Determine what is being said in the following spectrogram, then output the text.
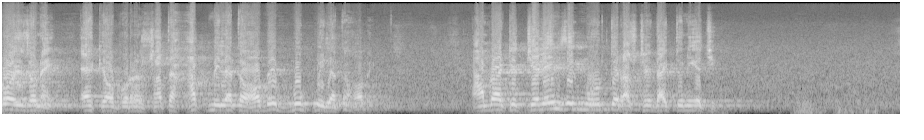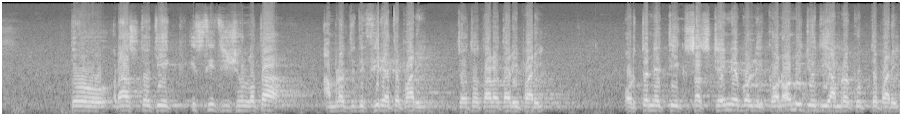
প্রয়োজনে একে অপরের সাথে হাত মিলাতে হবে, বুক মিলাতে হবে। আমরা একটা চ্যালেঞ্জিং মুহূর্তে রাষ্ট্রের দায়িত্ব নিয়েছি। তো রাজনৈতিক স্থিতিশীলতা আমরা যদি ফিরাতে পারি, যত তাড়াতাড়ি পারি, অর্থনৈতিক সাস্টেনেবল ইকোনমি যদি আমরা করতে পারি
